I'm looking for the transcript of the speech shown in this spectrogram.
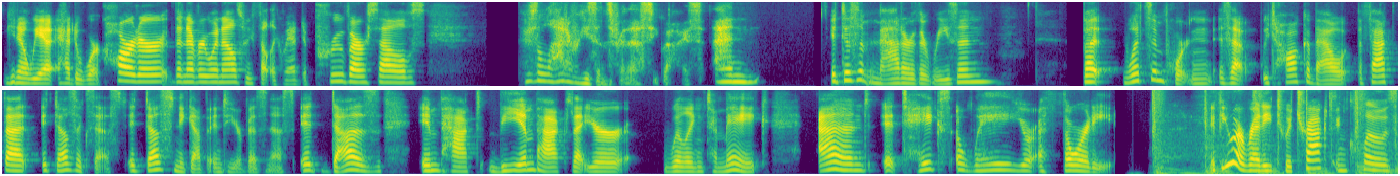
you know, we had to work harder than everyone else. We felt like we had to prove ourselves. There's a lot of reasons for this, you guys. And it doesn't matter the reason but what's important is that we talk about the fact that it does exist. It does sneak up into your business. It does impact the impact that you're willing to make. And it takes away your authority. If you are ready to attract and close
